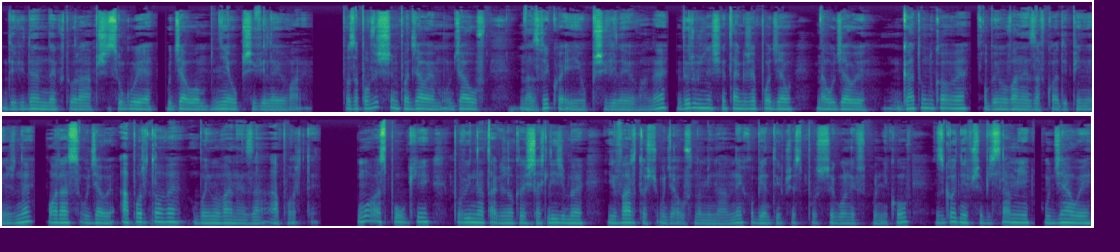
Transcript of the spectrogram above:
dywidendę, która przysługuje udziałom nieuprzywilejowanym. Poza powyższym podziałem udziałów na zwykłe i uprzywilejowane wyróżnia się także podział na udziały gatunkowe obejmowane za wkłady pieniężne oraz udziały aportowe obejmowane za aporty. Umowa spółki powinna także określać liczbę i wartość udziałów nominalnych objętych przez poszczególnych wspólników. Zgodnie z przepisami udziały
